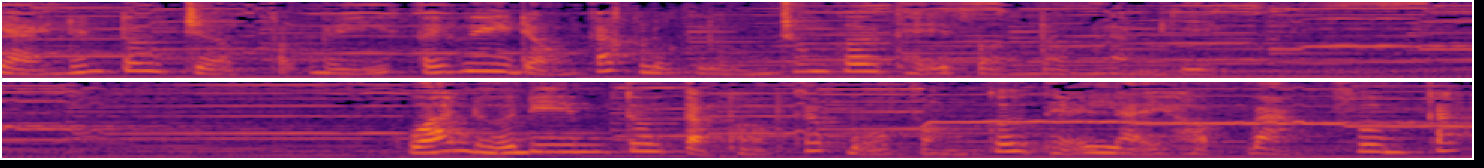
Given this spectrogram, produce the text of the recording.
dài nên tôi chợt và nghĩ phải huy động các lực lượng trong cơ thể vận động làm việc. Quá nửa đêm tôi tập hợp các bộ phận cơ thể lại hợp bàn phương cách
